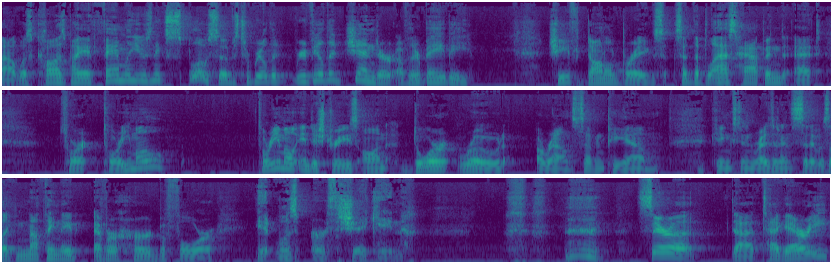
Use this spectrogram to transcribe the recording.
uh, was caused by a family using explosives to reveal the, reveal the gender of their baby. Chief Donald Briggs said the blast happened at Tor- Torromeo, Torromeo Industries on Door Road around 7 p.m. Kingston residents said it was like nothing they'd ever heard before. It was earth shaking. Sarah uh, Tagari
